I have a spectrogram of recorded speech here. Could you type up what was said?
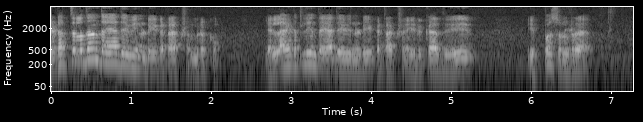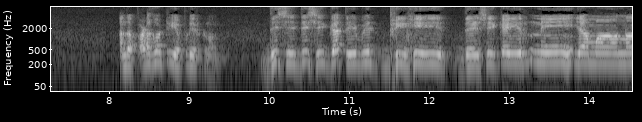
இடத்துல தான் தயாதேவியினுடைய கட்டாட்சம் இருக்கும். எல்லா இடத்துலயும் தயாதேவியினுடைய கட்டாட்சம் இருக்காது. இப்ப சொல்ற அந்த படகோட்டி எப்படி இருக்கணும்? திசி திசி கதி வித்பிஹி தேசிகைர் நீயமானா.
